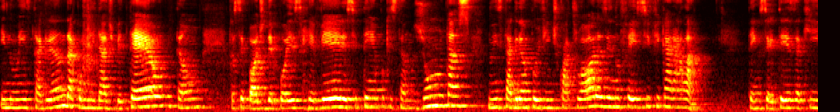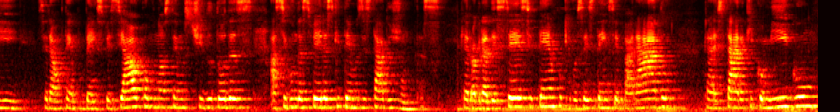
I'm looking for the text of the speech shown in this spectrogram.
e no Instagram da comunidade Betel. Então, você pode depois rever esse tempo que estamos juntas no Instagram por 24 horas e no Face ficará lá. Tenho certeza que será um tempo bem especial, como nós temos tido todas as segundas-feiras que temos estado juntas. Quero agradecer esse tempo que vocês têm separado para estar aqui comigo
